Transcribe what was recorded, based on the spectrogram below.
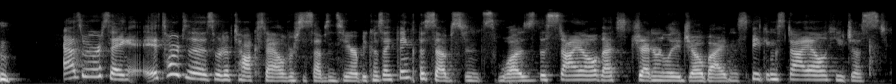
as we were saying, it's hard to sort of talk style versus substance here because I think the substance was the style. That's generally Joe Biden's speaking style. He just,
